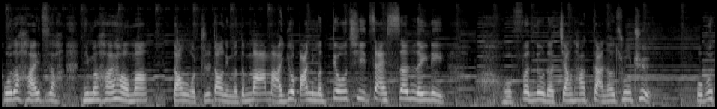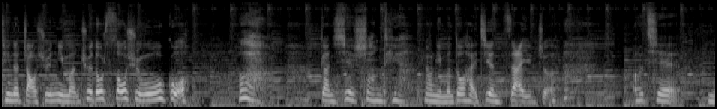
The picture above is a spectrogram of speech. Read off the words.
我的孩子啊，你们还好吗？当我知道你们的妈妈又把你们丢弃在森林里，我愤怒的将她赶了出去。我不停的找寻你们，却都搜寻无果。啊！感谢上天，让你们都还健在着，而且你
